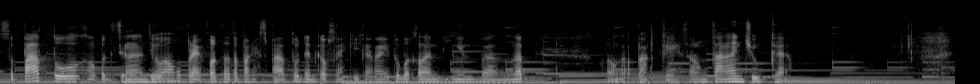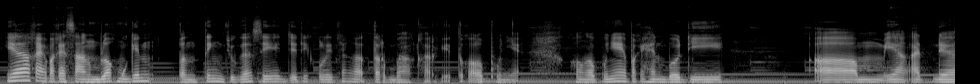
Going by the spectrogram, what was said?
sepatu. Kalau perjalanan jauh aku prefer tetap pakai sepatu dan kaos kaki karena itu bakalan dingin banget. Kalau nggak pakai sarung tangan juga ya kayak pakai sunblock mungkin penting juga sih. Jadi kulitnya nggak terbakar gitu kalau punya. Kalau nggak punya ya pakai hand body um, yang ada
